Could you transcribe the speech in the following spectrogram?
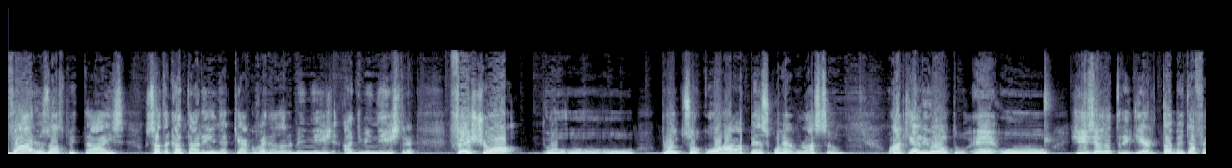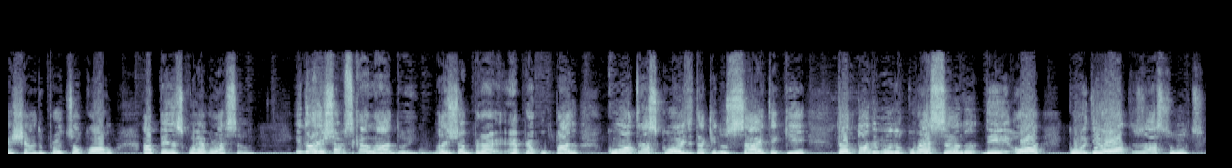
Vários hospitais, Santa Catarina, que a governadora administra, fechou o, o, o pronto-socorro apenas com regulação. Aquele outro, é, o Gisela Trigueiro, também está fechado. O pronto-socorro apenas com regulação. E nós estamos calados, nós estamos é, preocupados com outras coisas. Está aqui no site, aqui, está todo mundo conversando de, de outros assuntos.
